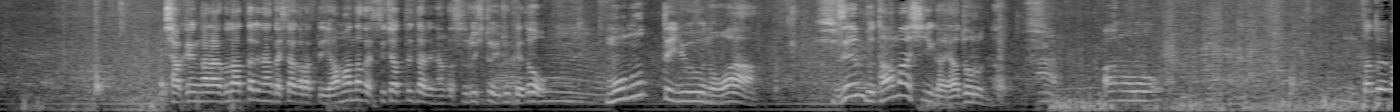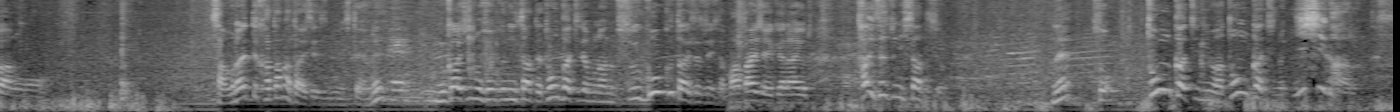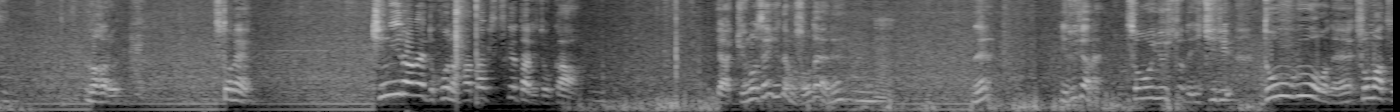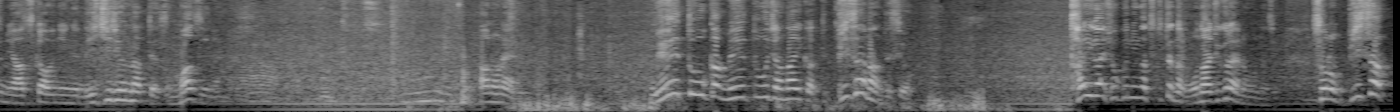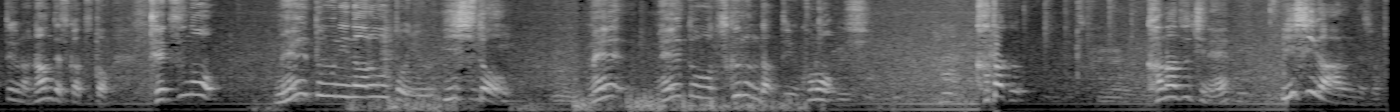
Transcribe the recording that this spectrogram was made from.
車検がなくなったりなんかしたからって山の中に捨てちゃってたりなんかする人いるけど物っていうのは全部魂が宿るんだ。あの例えばあの侍って刀大切にしたよね。昔の職人さんってトンカチでもなんでもすごく大切にした。またいちゃいけないよと。大切にしたんですよ。ね？そう。トンカチにはトンカチの意志があるんです。わかる？するとね気に入らないとこういうの叩きつけたりとか。野球の選手でもそうだよね、ね？いるじゃない。そういう人で一流。道具をね粗末に扱う人間で一流になったやつまずいね。あのね名刀か名刀じゃないかってビザなんですよ。大概職人が作ってるのが同じぐらいのもんですよ。そのビザっていうのは何ですかっていうと鉄の名刀になろうという意志と名名刀を作るんだっていうこの固く。金槌ね意志があるんですよ。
